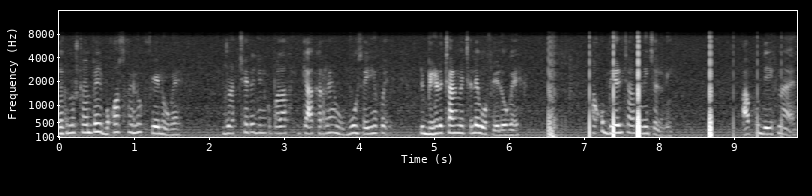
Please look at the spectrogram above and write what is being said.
लेकिन उस टाइम पे बहुत सारे लोग फेल हो गए। जो अच्छे थे, जिनको पता था कि क्या कर रहे हैं, वो सही है, कोई जो भेड़ चाल में चले, वो फेल हो गए। आपको भेड़ चाल में नहीं चलनी। आपको देखना है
